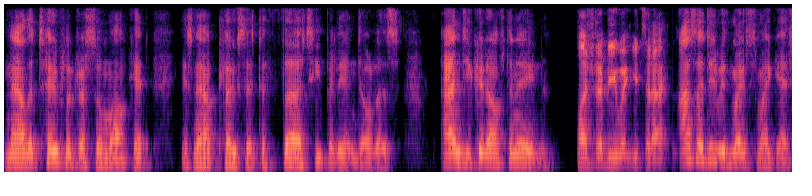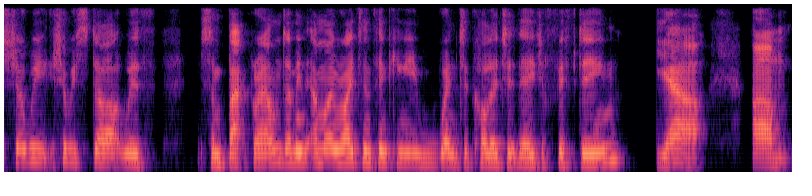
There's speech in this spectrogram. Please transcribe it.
Now, the total addressable market is now closer to $30 billion. Andy, good afternoon. Pleasure to be with you today. As I do with most of my guests, shall we shall we start with some background? I mean, am I right in thinking you went to college at the age of 15? Yeah. Um,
